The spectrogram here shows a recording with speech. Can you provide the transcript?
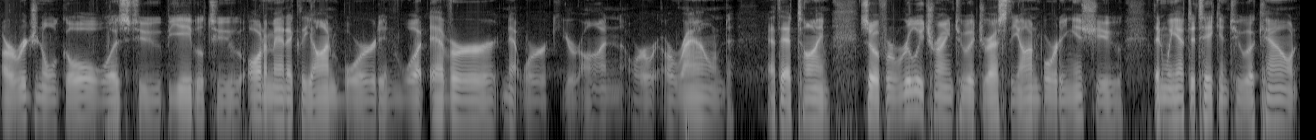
Our original goal was to be able to automatically onboard in whatever network you're on or around at that time. So if we're really trying to address the onboarding issue, then we have to take into account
